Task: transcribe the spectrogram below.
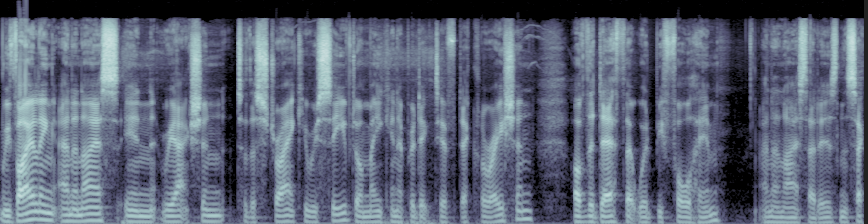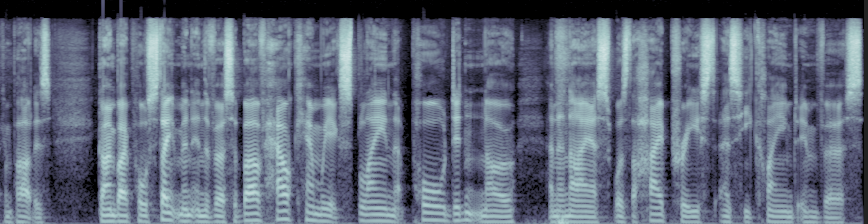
reviling Ananias in reaction to the strike he received or making a predictive declaration of the death that would befall him? Ananias, that is. And the second part is going by Paul's statement in the verse above how can we explain that Paul didn't know Ananias was the high priest as he claimed in verse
